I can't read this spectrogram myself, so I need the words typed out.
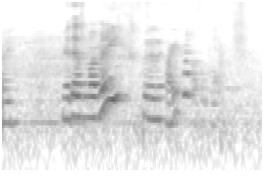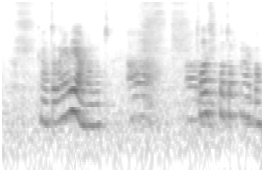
to znikali? My też mamy ich w fajkach? No tego nie wiem nawet. Coś podobnego.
